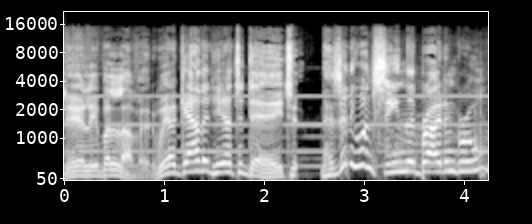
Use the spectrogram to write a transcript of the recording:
Dearly beloved, we are gathered here today to. Has anyone seen the bride and groom?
